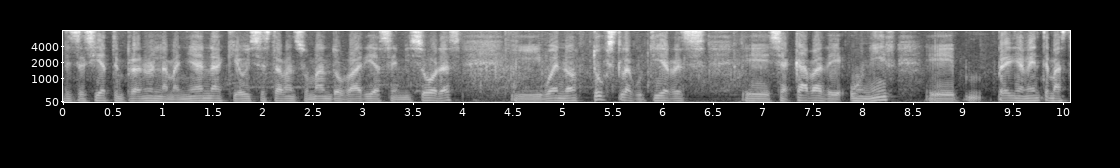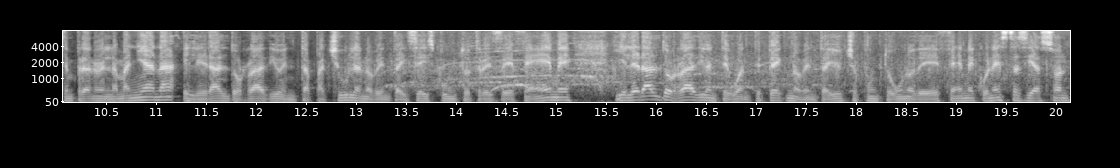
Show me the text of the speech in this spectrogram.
les decía temprano en la mañana que hoy se estaban sumando varias emisoras. Y bueno, Tuxtla Gutiérrez eh, se acaba de unir eh, previamente más temprano en la mañana, el Heraldo Radio en Tapachula 96.3 de FM y el Heraldo Radio en Tehuantepec 98.1 de FM. Con estas ya son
